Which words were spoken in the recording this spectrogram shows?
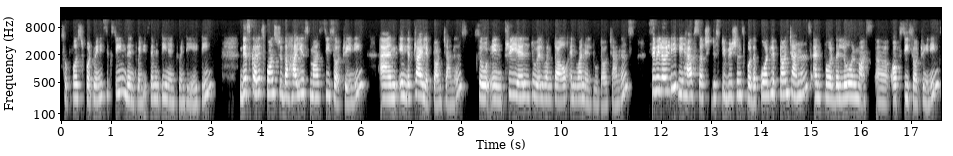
So first for 2016, then 2017 and 2018. This corresponds to the highest mass seesaw training and in the trilepton channels. So in 3L, 2L1 tau and 1L2 tau channels. Similarly, we have such distributions for the quad lepton channels and for the lower mass uh, of seesaw trainings.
